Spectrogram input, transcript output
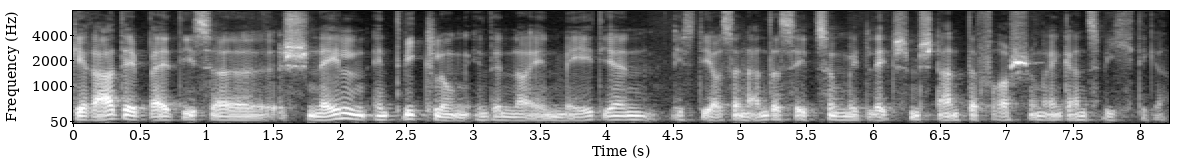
gerade bei dieser schnellen Entwicklung in den neuen Medien ist die Auseinandersetzung mit letztem Stand der Forschung schon ein ganz wichtiger.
